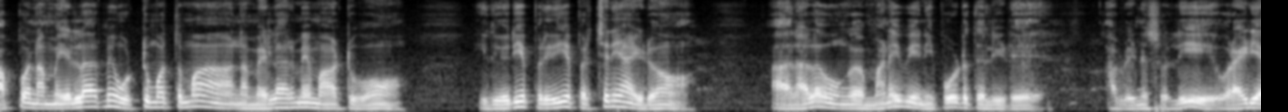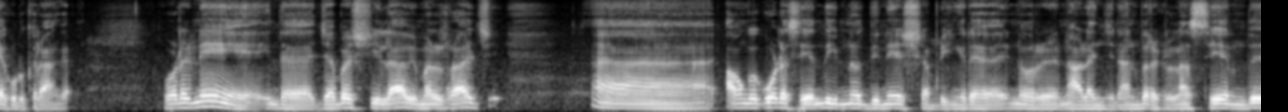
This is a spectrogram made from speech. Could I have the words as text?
அப்போ நம்ம எல்லாருமே ஒட்டுமொத்தமாக நம்ம எல்லாருமே மாட்டுவோம். இது பெரிய பெரிய பிரச்சனையாகிடும் அதனால் உங்கள் மனைவியை நீ போட்டு தள்ளிடு அப்படின்னு சொல்லி ஒரு ஐடியா கொடுக்குறாங்க. உடனே இந்த ஜெபஷீலா விமல்ராஜ் அவங்க கூட சேர்ந்து இன்னும் தினேஷ் அப்படிங்கிற இன்னொரு நாலஞ்சு நண்பர்கள்லாம் சேர்ந்து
